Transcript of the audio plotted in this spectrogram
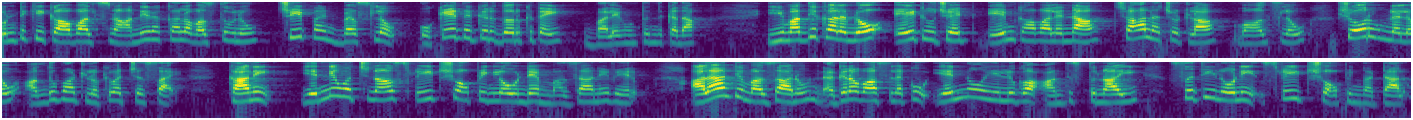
ఒంటికి కావాల్సిన అన్ని రకాల వస్తువులు చీప్ అండ్ బెస్ట్లో ఒకే దగ్గర దొరికితే భలే ఉంటుంది కదా. ఈ మధ్య కాలంలో ఏ టు జెడ్ ఏం కావాలన్నా చాలా చోట్ల మాల్స్లో షోరూమ్లలో అందుబాటులోకి వచ్చేస్తాయి కానీ ఎన్ని వచ్చినా స్ట్రీట్ షాపింగ్లో ఉండే మజానే వేరు. అలాంటి మజాను నగరవాసులకు ఎన్నో ఏళ్ళుగా అందిస్తున్నాయి సిటీలోని స్ట్రీట్ షాపింగ్ అడ్డాలు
